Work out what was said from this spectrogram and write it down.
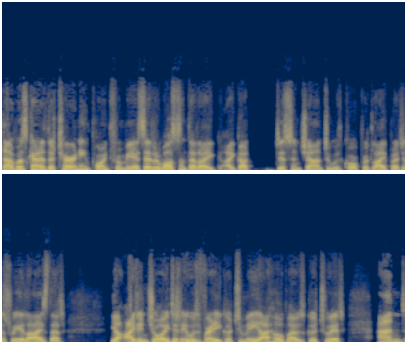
That was kind of the turning point for me. I said it wasn't that I, I got disenchanted with corporate life, but I just realized that, know, I'd enjoyed it. It was very good to me. I hope I was good to it. And,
